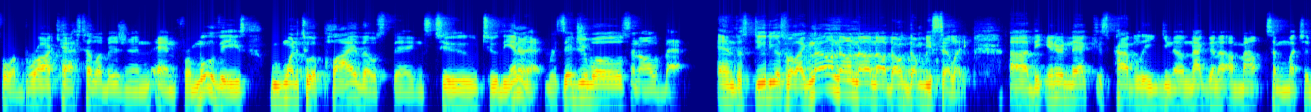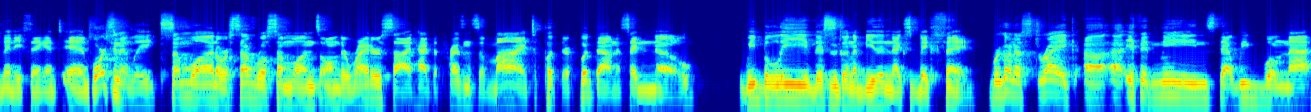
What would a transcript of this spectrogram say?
for broadcast television and for movies. We wanted to apply those things to to the internet, residuals, and all of that. And the studios were like, no, no, no, no, don't don't be silly. Uh, the internet is probably you know not going to amount to much of anything. And, and fortunately, someone or several someone's on the writer's side had the presence of mind to put their foot down and say, no, we believe this is going to be the next big thing. We're going to strike uh, uh, if it means that we will not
